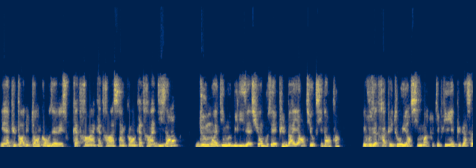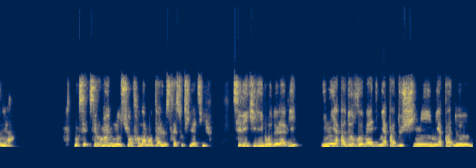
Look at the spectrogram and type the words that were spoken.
Et la plupart du temps, quand vous avez 80, 85 ans, 90 ans, deux mois d'immobilisation, vous avez plus de barrière antioxydante. Hein. et vous attrapez tout et en six mois, tout est plié, plus personne n'est là. Donc c'est vraiment une notion fondamentale, le stress oxydatif. C'est l'équilibre de la vie. Il n'y a pas de remède, il n'y a pas de chimie, il n'y a pas de,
